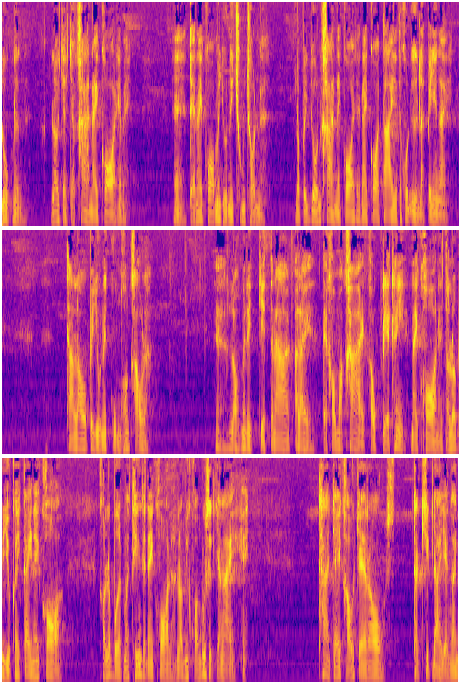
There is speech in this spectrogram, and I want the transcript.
ลูกหนึ่ง เราจะจะฆ่านายกอใช่ไหม แต่นายกอมาอยู่ในชุมชนนะเราไปโยนฆ่านายกอจะนายกอตายแต่คนอื่นล่ะเป็นยังไง ถ้าเราไปอยู่ในกลุ่มของเขาล่ะเราไม่ได้เจตนาอะไร แต่เขามาฆ่าเขาเกลียดให้ในคอเนี่ยตอนเราไปอยู่ใกล้ๆในคอ เขาระเบิดมาทิ้งใส่ในคอล่ะเรามีความรู้สึกยังไง ถ้าใจเขาใจเราถ้าคิดได้อย่างนั้น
